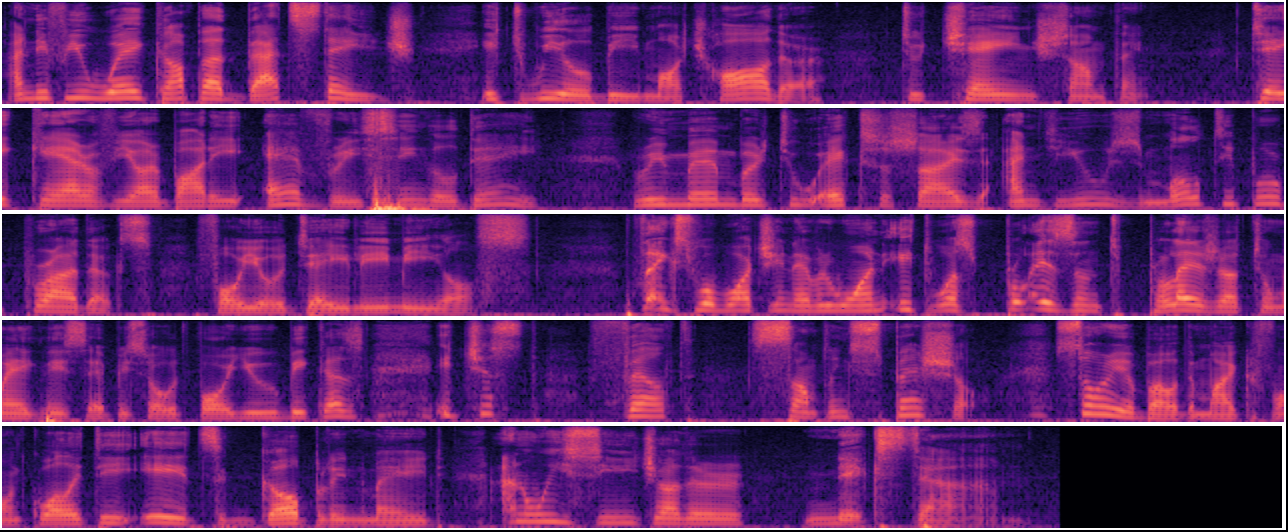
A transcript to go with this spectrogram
And if you wake up at that stage, it will be much harder to change something. Take care of your body every single day. Remember to exercise and use multiple products for your daily meals. Thanks for watching everyone. It was pleasant pleasure to make this episode for you because it just felt something special. Sorry about the microphone quality, it's goblin made and we see each other next time.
